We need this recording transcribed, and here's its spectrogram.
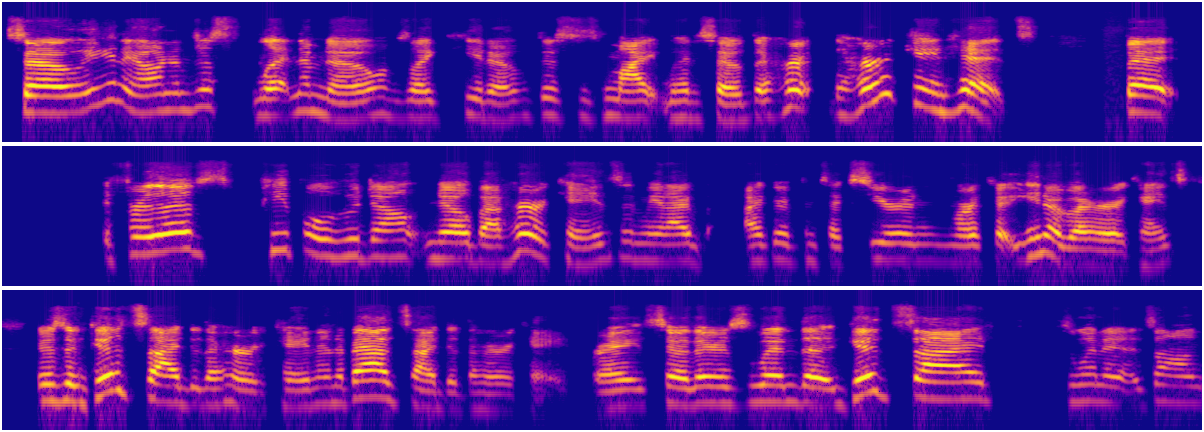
So, you know, and I'm just letting them know. I was like, you know, this is my, so the, hur- the hurricane hits, but for those people who don't know about hurricanes, I mean, I I grew up in Texas. You're in North. You know about hurricanes. There's a good side to the hurricane and a bad side to the hurricane, right? So there's when the good side is when it's on,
